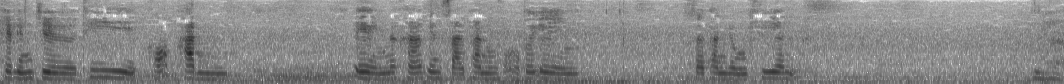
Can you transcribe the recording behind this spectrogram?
เฮลินจือที่เพาะพันธุ์เองนะคะ เป็นสายพันธุ์ของตัวเอง สายพันธุ์ยงเคียนนี่ค่ะ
